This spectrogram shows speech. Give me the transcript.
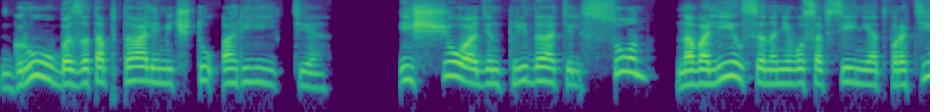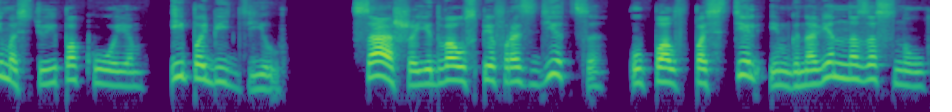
грубо затоптали мечту о Рите. Еще один предатель, сон, навалился на него со всей неотвратимостью и покоем и победил. Саша, едва успев раздеться, упал в постель и мгновенно заснул.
